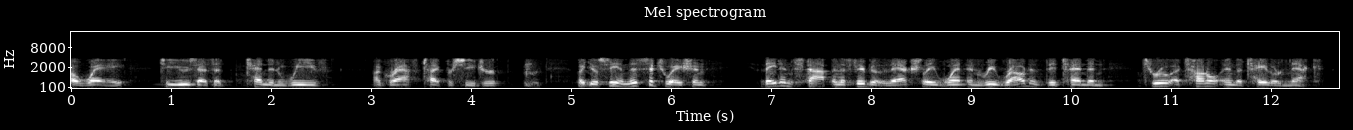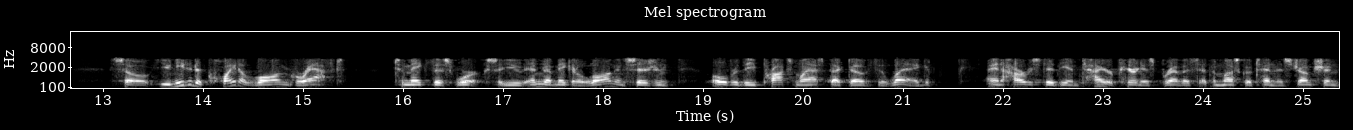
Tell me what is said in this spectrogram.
away to use as a tendon weave, a graft type procedure. but you'll see in this situation, they didn't stop in the fibula. They actually went and rerouted the tendon through a tunnel in the talar neck. So you needed a quite a long graft to make this work. So you ended up making a long incision over the proximal aspect of the leg and harvested the entire peroneus brevis at the musculotendinous junction,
